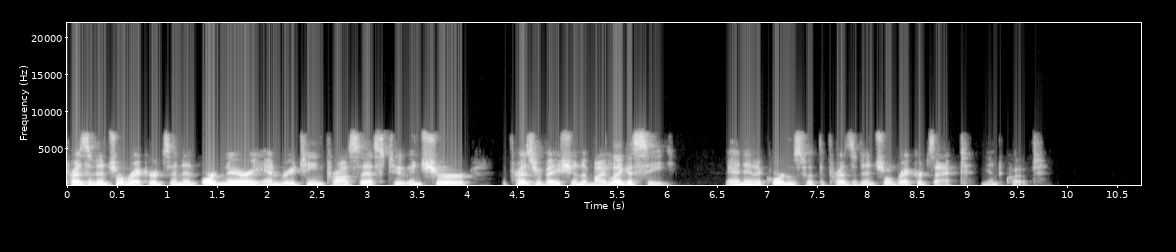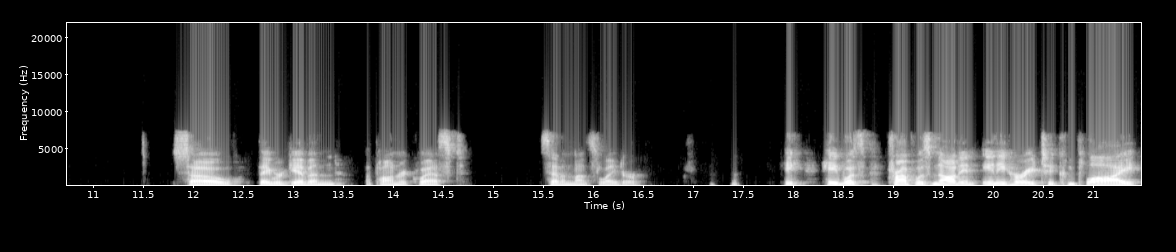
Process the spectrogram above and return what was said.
presidential records in an ordinary and routine process to ensure the preservation of my legacy and in accordance with the Presidential Records Act, end quote. So they were given upon request seven months later. He he was Trump was not in any hurry to comply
